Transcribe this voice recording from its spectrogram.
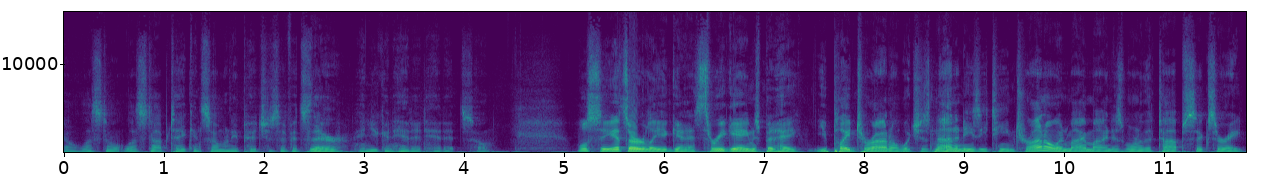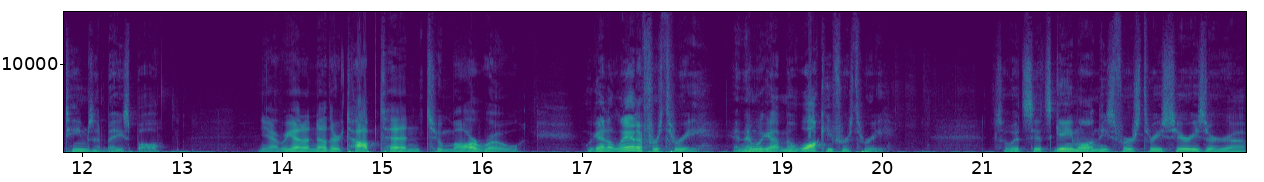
No, let's don't let's stop taking so many pitches. If it's there and you can hit it, hit it. So we'll see. It's early again. It's three games, but hey, you played Toronto, which is not an easy team. Toronto, in my mind, is one of the top six or eight teams in baseball. Yeah, we got another top 10 tomorrow. We got Atlanta for three, and then we got Milwaukee for three. So it's it's game on. These first three series are uh,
